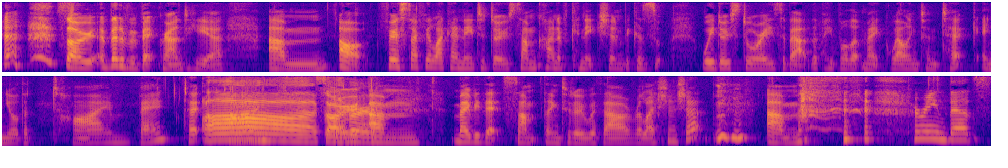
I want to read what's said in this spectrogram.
so, a bit of a background here. Um, oh, first, I feel like I need to do some kind of connection because we do stories about the people that make Wellington tick, and you're the Time Bank tick. Ah, time. So, um, maybe that's something to do with our relationship. Mm-hmm. Um, Perrine, that's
